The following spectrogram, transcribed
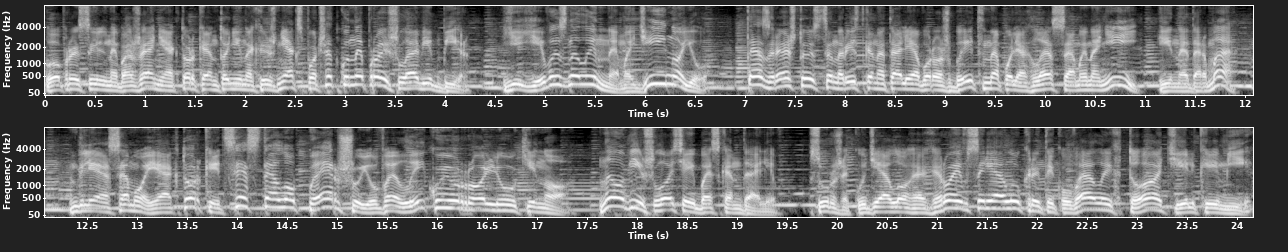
Попри сильне бажання, акторка Антоніна Хижняк спочатку не пройшла відбір. Її визнали немедійною. Та зрештою сценаристка Наталія Ворожбит наполягла саме на ній, і не дарма. Для самої акторки це стало першою великою роллю у кіно. Не обійшлося й без скандалів. Суржик у діалогах героїв серіалу критикували хто тільки міг.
